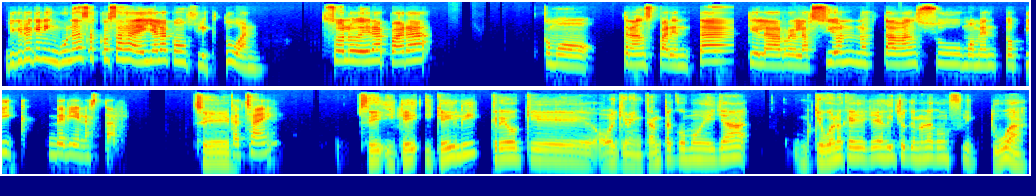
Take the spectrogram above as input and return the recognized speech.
yo creo que ninguna de esas cosas a ella la conflictúan, solo era para como transparentar que la relación no estaba en su momento peak de bienestar, Sí. ¿cachai? Sí, y, Kay- y Kaylee creo que, hoy que me encanta como ella, qué bueno que, que hayas dicho que no la conflictúa,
